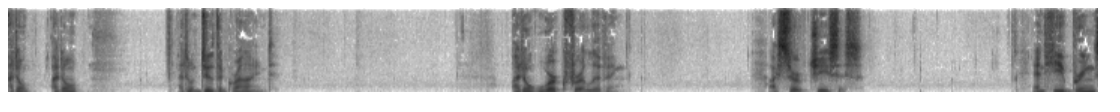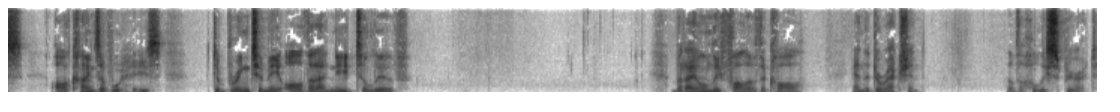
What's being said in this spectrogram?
I don't I don't I don't do the grind. I don't work for a living. I serve Jesus. And he brings all kinds of ways to bring to me all that I need to live. but I only follow the call and the direction of the Holy Spirit.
